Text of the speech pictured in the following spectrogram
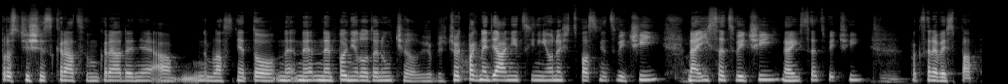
prostě šestkrát, sedmkrát denně a vlastně to ne, ne, neplnilo ten účel. Že člověk pak nedělá nic jiného, než vlastně cvičí, nají se cvičí, nají se cvičí, hmm. pak se jde vyspat.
